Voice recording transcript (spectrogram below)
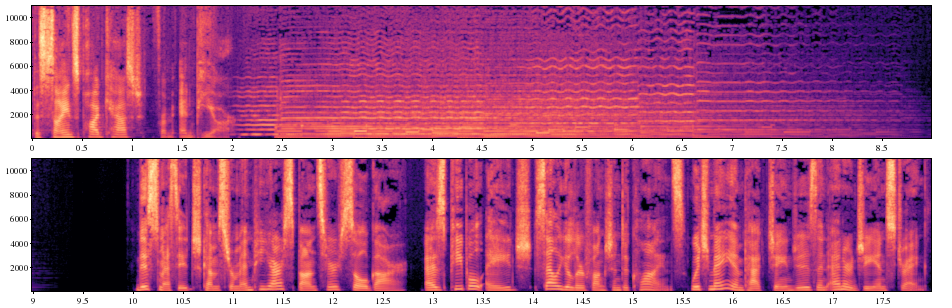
the science podcast from NPR. This message comes from NPR sponsor Solgar. As people age, cellular function declines, which may impact changes in energy and strength.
